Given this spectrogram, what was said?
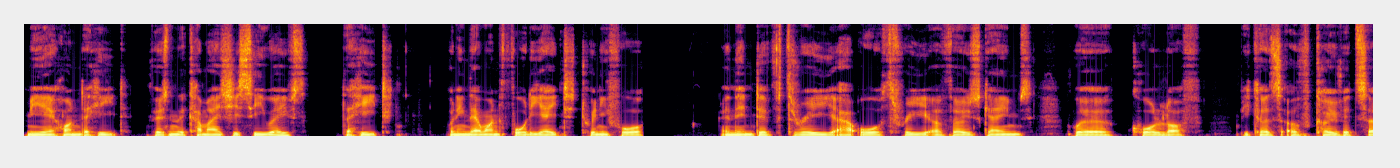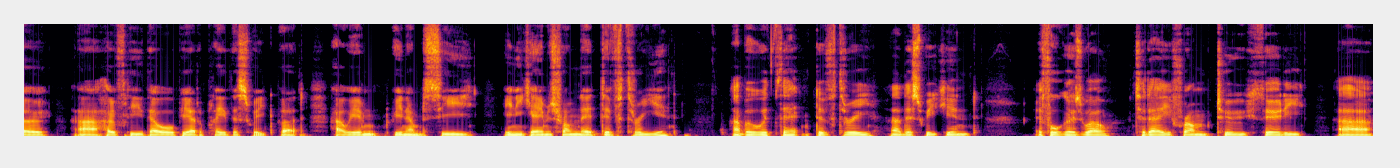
Mie Honda Heat versus the Kamaishi Sea Waves. The Heat winning that one 48-24. And then Div 3, uh, all three of those games were called off because of COVID. So uh, hopefully they will be able to play this week, but uh, we haven't been able to see any games from that Div 3 yet. Uh, but with that, Div 3 uh, this weekend, if all goes well, today from 2.30, uh,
